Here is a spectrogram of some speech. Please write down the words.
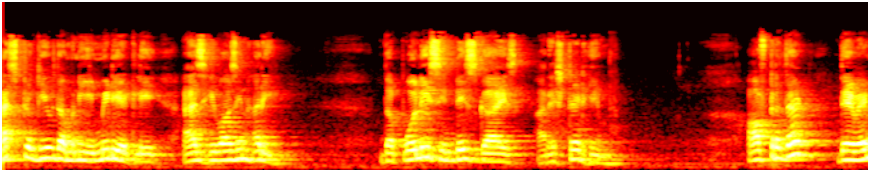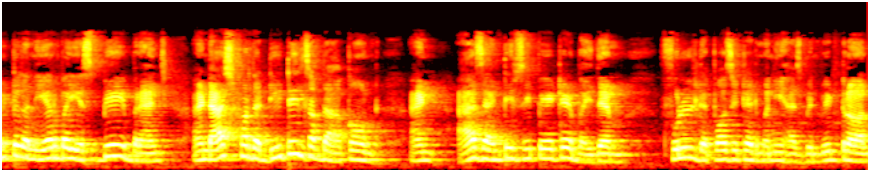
asked to give the money immediately as he was in hurry. The police in disguise arrested him. After that, they went to the nearby SBI branch and asked for the details of the account and as anticipated by them, full deposited money has been withdrawn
